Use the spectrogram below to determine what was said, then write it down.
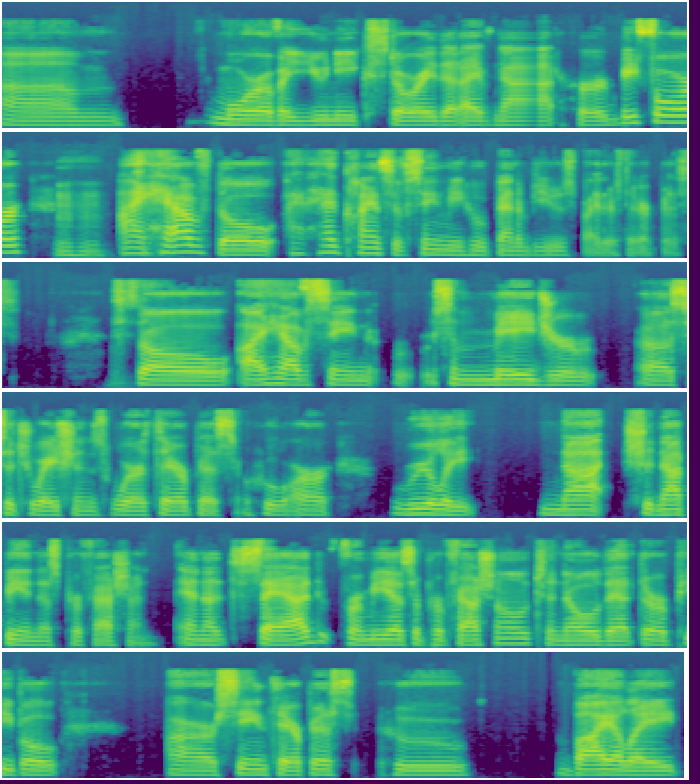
um more of a unique story that I've not heard before. Mhm. I have though, I've had clients who've seen me who've been abused by their therapist. Mhm. So I have seen some major uh, situations where therapists who are really not should not be in this profession, and it's sad for me as a professional to know that there are people are seeing therapists who violate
